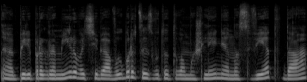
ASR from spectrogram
перепрограммировать себя, выбраться из вот этого мышления на свет, да,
